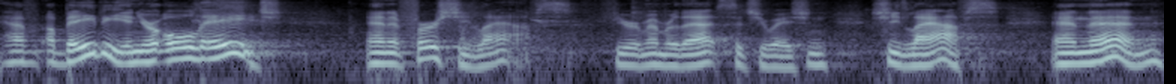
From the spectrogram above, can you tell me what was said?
have a baby in your old age. And at first she laughs. If you remember that situation, she laughs. And then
